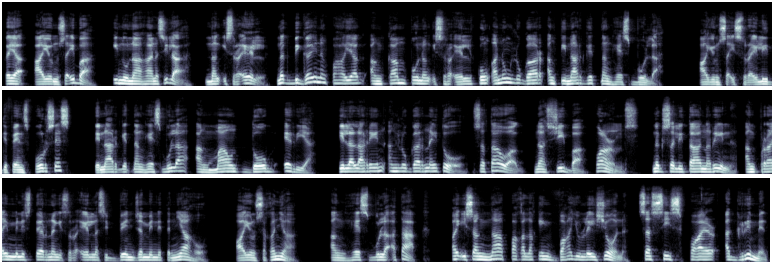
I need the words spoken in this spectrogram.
Kaya ayon sa iba, inunahan na sila ng Israel. Nagbigay ng pahayag ang kampo ng Israel kung anong lugar ang tinarget ng Hezbollah. Ayon sa Israeli Defense Forces, tinarget ng Hezbollah ang Mount Dob area. Kilala rin ang lugar na ito sa tawag na Shiba Farms. Nagsalita na rin ang Prime Minister ng Israel na si Benjamin Netanyahu. Ayon sa kanya, ang Hezbollah attack ay isang napakalaking violation sa ceasefire agreement.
